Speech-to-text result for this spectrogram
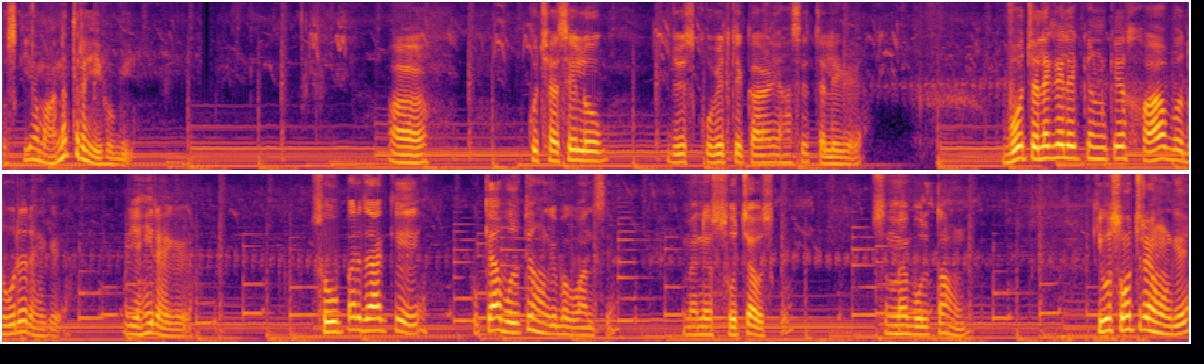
उसकी अमानत रही होगी? आ, कुछ ऐसे लोग जो इस कोविड के कारण यहाँ से चले गए। वो चले गए लेकिन उनके ख्वाब अधूरे रह गए यहीं रह गए। सो ऊपर जाके वो क्या बोलते होंगे भगवान से? मैंने सोचा उसको। से मैं बोलता हूँ कि वो सोच रहे होंगे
